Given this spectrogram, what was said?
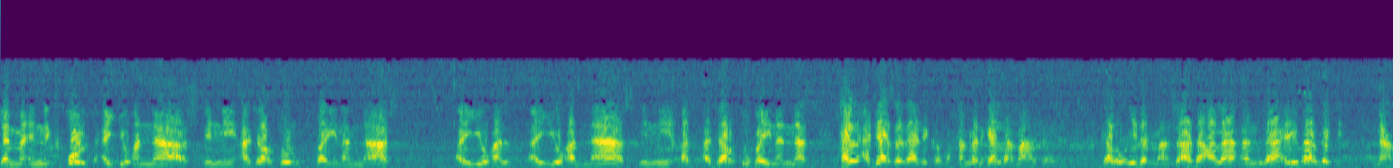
لما إنك قلت أيها الناس إني أجرت بين الناس. أيها أيها الناس إني قد أجرت بين الناس. هل أجاز ذلك محمد؟ قال لا ما أجاز. قالوا اذا ما زاد على أن لعب بك. نعم.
